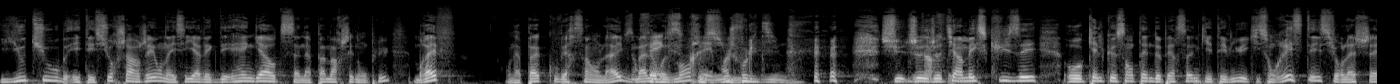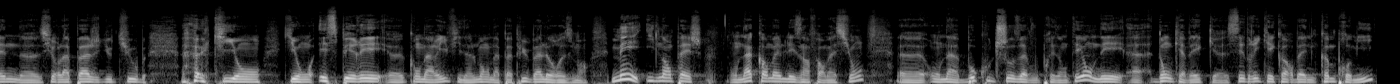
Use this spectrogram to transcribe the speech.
YouTube était surchargé. On a essayé avec des Hangouts, ça n'a pas marché non plus. Bref, on n'a pas couvert ça en live, malheureusement. Je Moi, je vous le dis. je, je, tiens à m'excuser aux quelques centaines de personnes qui étaient venues et qui sont restées sur la chaîne, euh, sur la page YouTube, euh, qui ont qui ont espéré euh, qu'on arrive. Finalement, on n'a pas pu malheureusement. Mais il n'empêche, on a quand même les informations. on a beaucoup de choses à vous présenter. On est donc avec Cédric et Corben comme promis,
